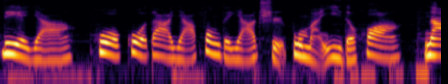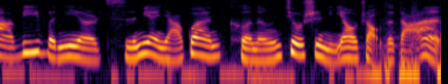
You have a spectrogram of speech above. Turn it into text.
裂牙或过大牙缝的牙齿不满意的话，那 V-Veneer 瓷面牙冠可能就是你要找的答案。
